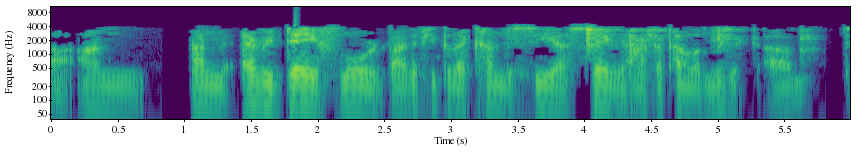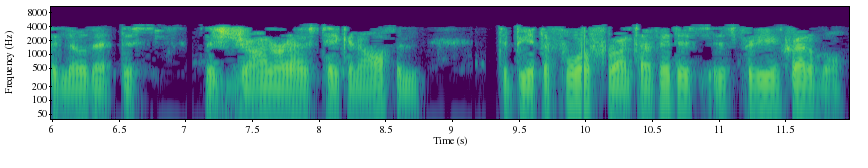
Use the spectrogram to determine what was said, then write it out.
uh, I'm I'm every day floored by the people that come to see us sing a cappella music. Um, to know that this this genre has taken off and to be at the forefront of it is is pretty incredible.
